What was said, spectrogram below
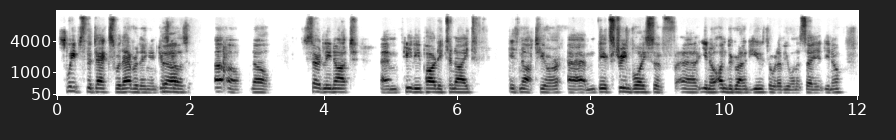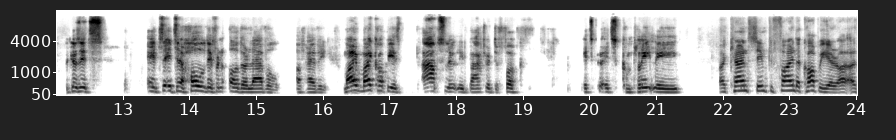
sweeps the decks with everything and just Yeah. goes, uh oh, no, certainly not. Um, TV Party Tonight is not your um, the extreme voice of uh, you know underground youth or whatever you want to say it, you know, because it's it's it's a whole different other level of heavy. My my copy is absolutely battered to fuck. It's it's completely I can't seem to find a copy here. I, I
